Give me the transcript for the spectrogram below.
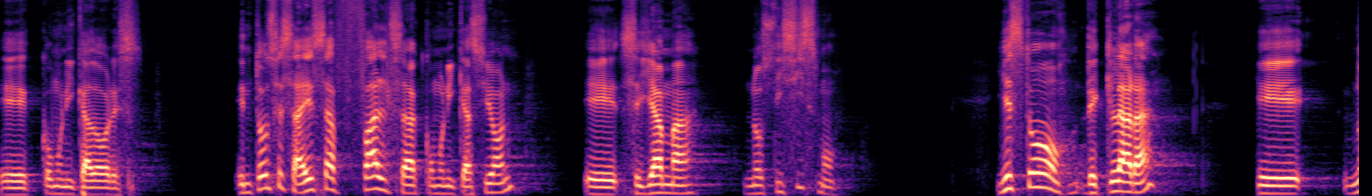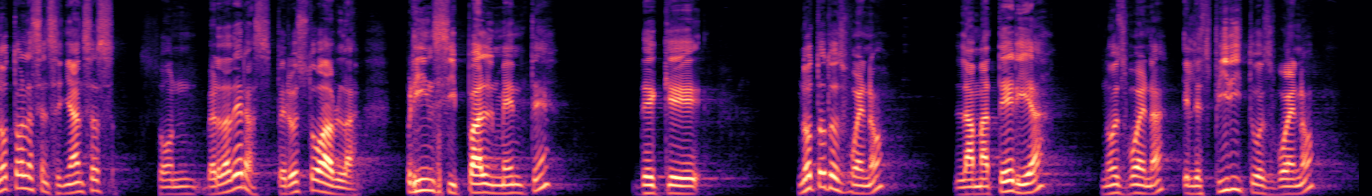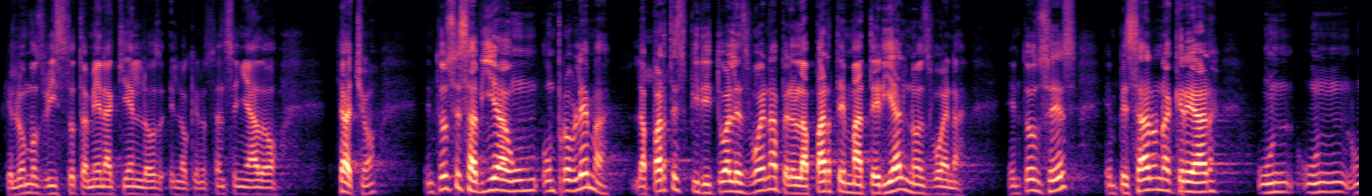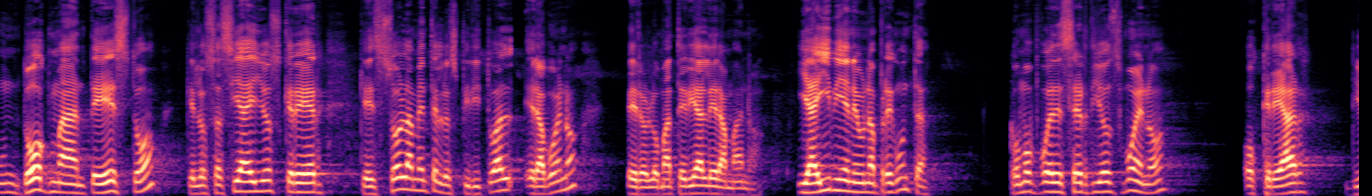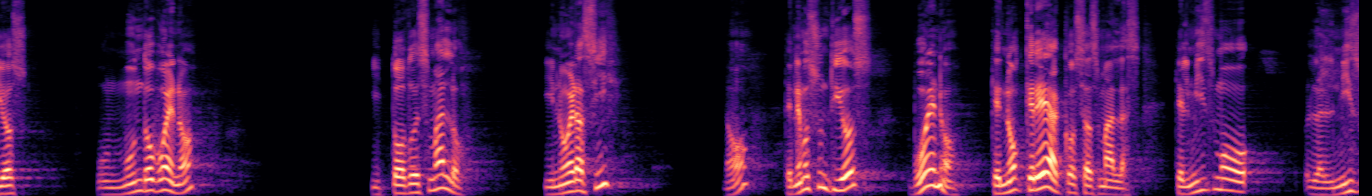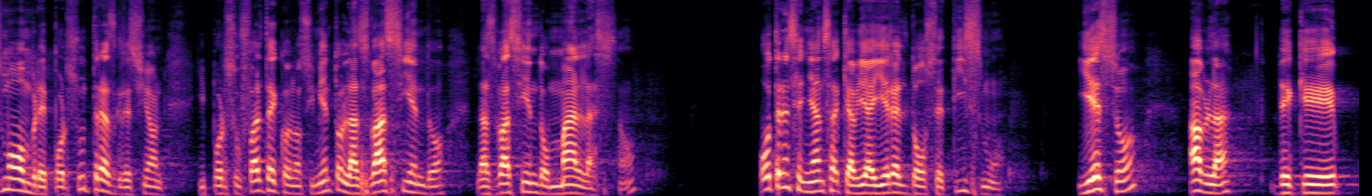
eh, comunicadores. Entonces a esa falsa comunicación eh, se llama gnosticismo. Y esto declara que no todas las enseñanzas son verdaderas, pero esto habla principalmente de que no todo es bueno, la materia no es buena, el espíritu es bueno, que lo hemos visto también aquí en lo, que nos ha enseñado Chacho. Entonces había un, problema. La parte espiritual es buena, pero la parte material no es buena. Entonces empezaron a crear un, un dogma ante esto que los hacía a ellos creer que solamente lo espiritual era bueno, pero lo material era malo. Y ahí viene una pregunta. ¿Cómo puede ser Dios bueno o crear Dios un mundo bueno y todo es malo? Y no era así. ¿No? Tenemos un Dios bueno, que no crea cosas malas, que el mismo, el mismo hombre por su transgresión y por su falta de conocimiento las va haciendo, las va haciendo malas, ¿no? Otra enseñanza que había ahí era el docetismo. Y eso habla de que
